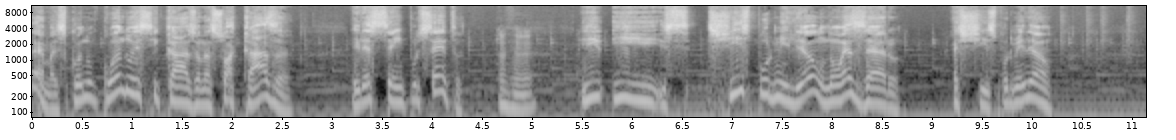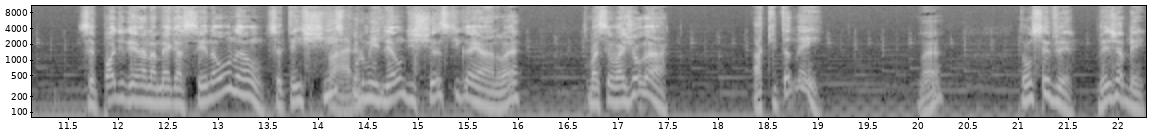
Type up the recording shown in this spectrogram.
É, mas quando, quando esse caso é na sua casa, ele é 100%. Uhum. E, e X por milhão não é zero, é X por milhão. Você pode ganhar na Mega Sena ou não. Você tem X claro. por milhão de chance de ganhar, não é? Mas você vai jogar. Aqui também, né? Então você vê, veja bem.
